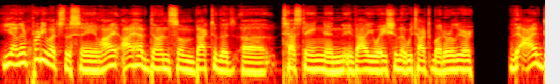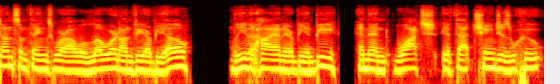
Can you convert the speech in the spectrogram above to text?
Yeah, they're pretty much the same. I, I have done some back to the uh, testing and evaluation that we talked about earlier. I've done some things where I will lower it on VRBO, leave it high on Airbnb, and then watch if that changes who,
